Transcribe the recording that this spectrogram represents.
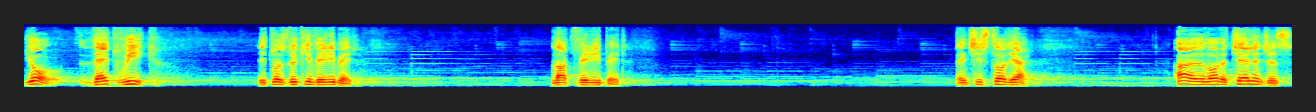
Yo, that week, it was looking very bad. Like, very bad. And she's still, yeah. I had a lot of challenges,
